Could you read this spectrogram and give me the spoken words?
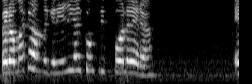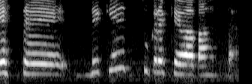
Pero Maca, donde quería llegar con Chris Paul era, este, ¿de qué tú crees que va a pasar?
